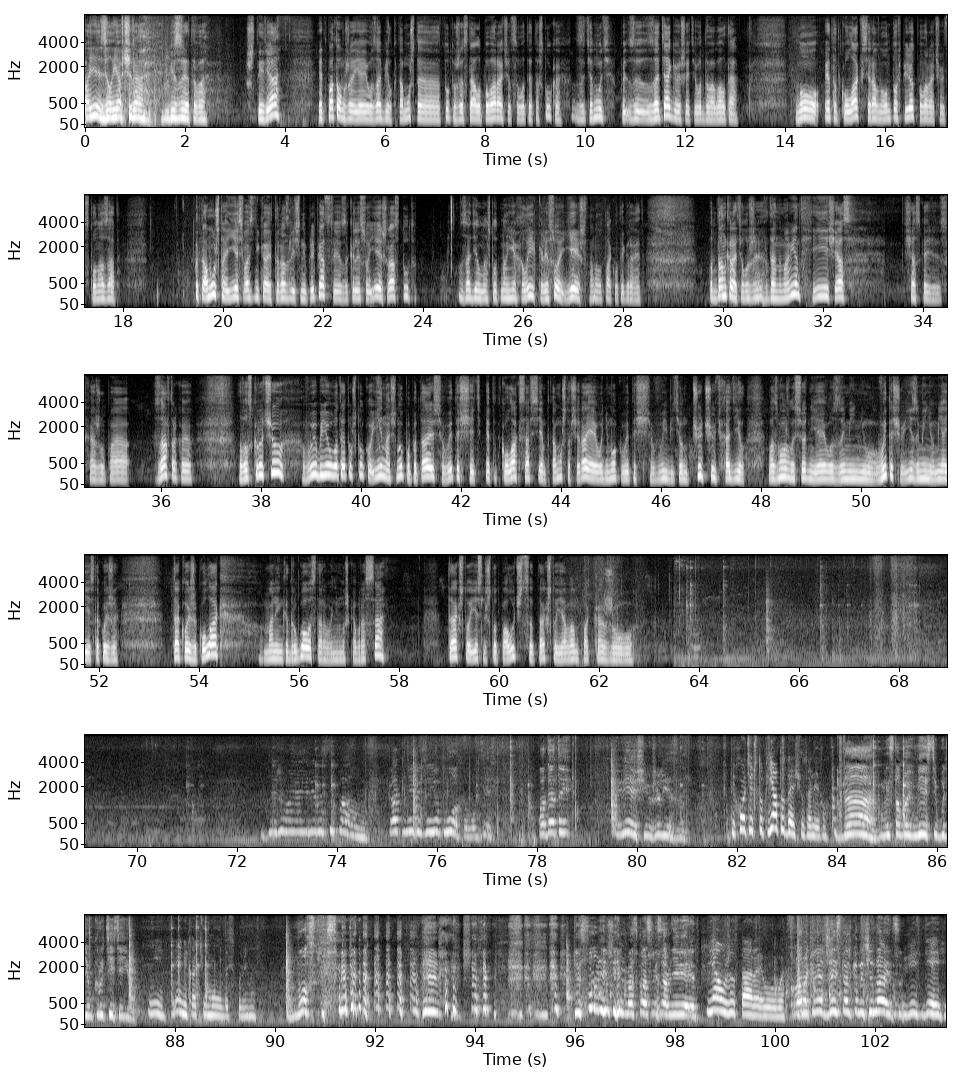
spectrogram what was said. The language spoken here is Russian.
Поездил я вчера без этого штыря. Это потом же я его забил, потому что тут уже стала поворачиваться вот эта штука, затянуть, затягиваешь эти вот два болта. Но этот кулак все равно, он то вперед поворачивается, то назад. Потому что есть, возникают различные препятствия за колесо. Едешь раз тут задел на что-то наехал, и колесо едешь, оно вот так вот играет. Поддонкратил уже в данный момент, и сейчас, сейчас схожу по завтракаю, раскручу, выбью вот эту штуку и начну, попытаюсь вытащить этот кулак совсем, потому что вчера я его не мог вытащить, выбить, он чуть-чуть ходил. Возможно, сегодня я его заменю, вытащу и заменю. У меня есть такой же такой же кулак, маленько другого, старого немножко образца. Так что, если что-то получится, так что я вам покажу. Где же моя Елена Степановна? Как мне без нее плохо вот здесь, под этой вещью железной. Ты хочешь, чтобы я туда еще залезла? Да, мы с тобой вместе будем крутить ее. Не, я не хочу молодость вспоминать. Молодость? Ты вспомни фильм «Москва слезам не верит». Я уже старая, Вова. 40 лет жизнь только начинается. Везде.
